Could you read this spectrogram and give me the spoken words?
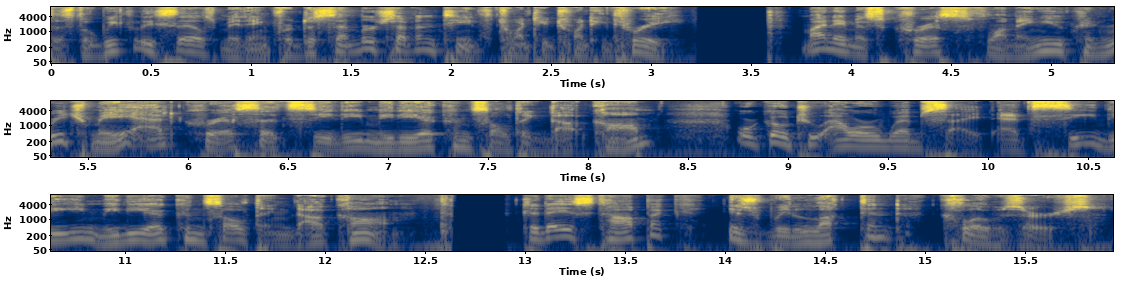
is the weekly sales meeting for December 17th, 2023. My name is Chris Fleming. You can reach me at chris at cdmediaconsulting.com or go to our website at cdmediaconsulting.com. Today's topic is reluctant closers.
